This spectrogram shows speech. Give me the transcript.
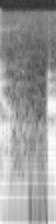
No.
